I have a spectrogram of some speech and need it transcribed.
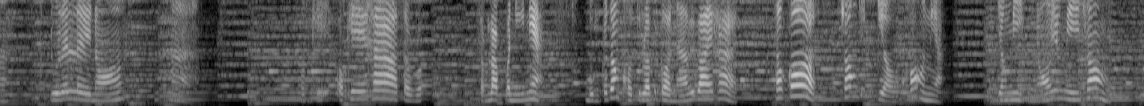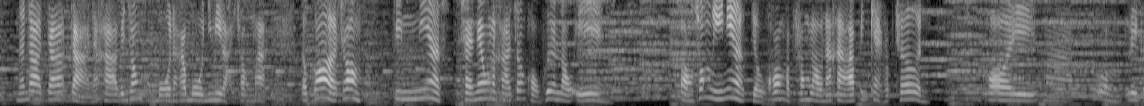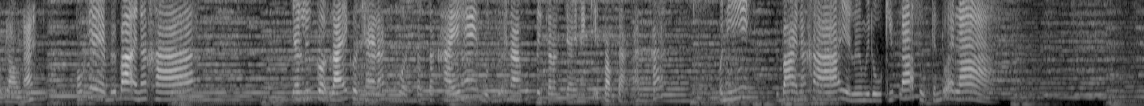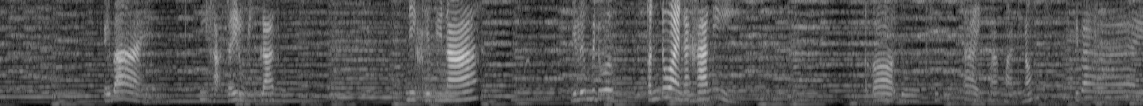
ดูเล่นเลยเนาะอ่าโอเค โอเคค่ะสำหรับสำหรับวันนี้เนี่ย บุ๋มก็ต้องขอตัวลาไปก่อนนะ บ๊ายบายค่ะ แล้วก็ช่องที่เกี่ยวข้องเนี่ย ยังมีอีกเนาะยังมีช่องนันดาจ้าจ๋านะคะ เป็นช่องของโบนะคะ โบนี่มีหลายช่องมาก แล้วก็ช่องกินเนี่ยชแนลนะคะ ช่องของเพื่อนเราเองสองช่องนี้เนี่ยเกี่ยวข้องกับช่องเรานะคะ เป็นแขกรับเชิญ คอยมาร่วมเล่นกับเรานะ โอเค บ๊ายบายนะคะ อย่าลืมกดไลค์ กดแชร์ และกด subscribe ให้บุญด้วยนะเพื่อเป็นกำลังใจในคลิปต่างๆนะคะ วันนี้บ๊ายบายนะคะ อย่าลืมไปดูคลิปล่าสุดกันด้วยล่ะ บ๊ายบาย นี่ค่ะจะให้ดูคลิปล่าสุด นี่คลิปนี้นะ อย่าลืมไปดูกันด้วยนะคะนี่ แล้วก็ดูคลิปได้อีกมากมายเลยเนาะบ๊ายบาย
